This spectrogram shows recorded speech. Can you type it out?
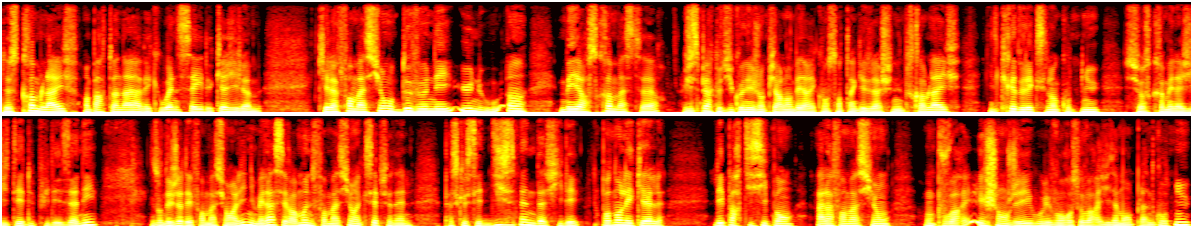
de Scrum Life en partenariat avec Wednesday de Cagilum, qui est la formation Devenez une ou un meilleur Scrum Master. J'espère que tu connais Jean-Pierre Lambert et Constantin Gué de la chaîne Scrum Life. Ils créent de l'excellent contenu sur Scrum et l'agilité depuis des années. Ils ont déjà des formations en ligne, mais là, c'est vraiment une formation exceptionnelle parce que c'est 10 semaines d'affilée pendant lesquelles les participants à la formation vont pouvoir échanger ou ils vont recevoir évidemment plein de contenu.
